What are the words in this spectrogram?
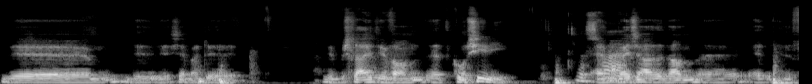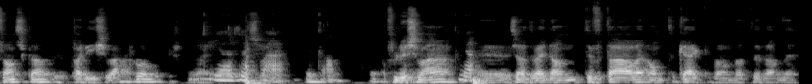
de, zeg maar de, de besluiten van het concilie. En wij zaten dan eh, in de Franse krant, Paris Soir, geloof ik. Ja, dat is waar. Dat kan. of Le Soir, Ja. zaten wij dan te vertalen om te kijken van wat er dan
